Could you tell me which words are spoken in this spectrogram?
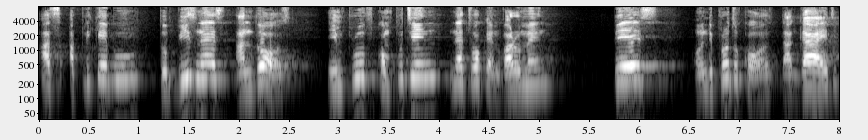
as applicable to business and thus improve computing network environment based on the protocols that guide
